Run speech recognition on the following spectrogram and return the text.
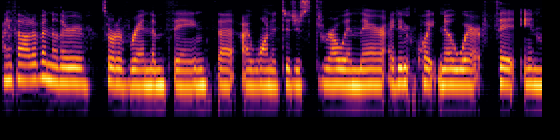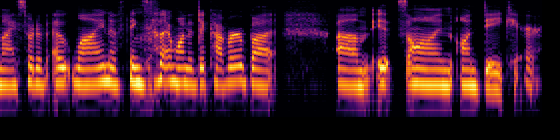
I thought of another sort of random thing that I wanted to just throw in there. I didn't quite know where it fit in my sort of outline of things that I wanted to cover, but um, it's on on daycare.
